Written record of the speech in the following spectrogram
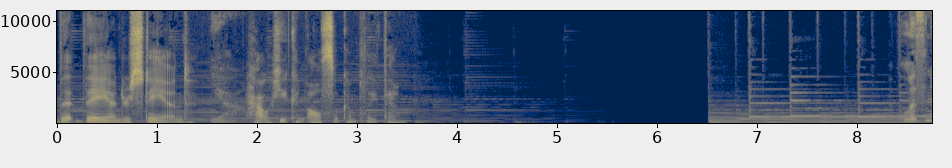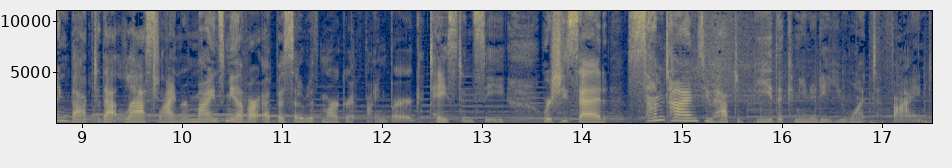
that they understand Yeah. how he can also complete them? Listening back to that last line reminds me of our episode with Margaret Feinberg, Taste and See, where she said, Sometimes you have to be the community you want to find.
